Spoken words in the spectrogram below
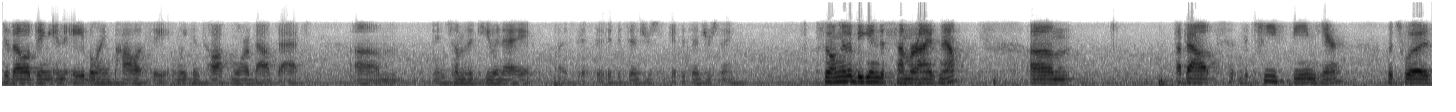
developing enabling policy, and we can talk more about that um, in some of the Q&A if, if, if it's interesting. So I'm going to begin to summarize now um, about the key theme here, which was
